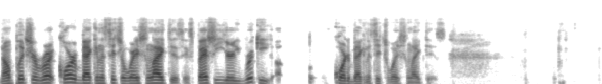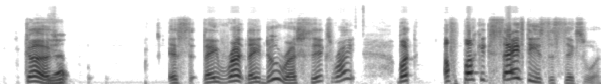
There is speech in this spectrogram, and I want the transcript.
Don't put your quarterback in a situation like this, especially your rookie uh, quarterback in a situation like this. because Yep. it's they run they do rush six, right? But a fucking safety is the sixth one,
